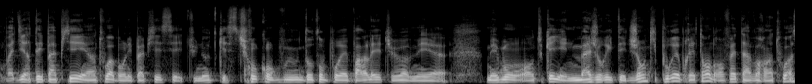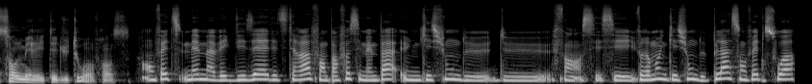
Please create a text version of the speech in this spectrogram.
on va dire, des papiers et un toit. Bon, les papiers, c'est une autre question dont on pourrait parler, tu vois. Mais, euh, mais bon, en tout cas, il y a une majorité de gens qui pourraient prétendre en fait avoir un toit sans le mériter du tout en France. En fait, même avec des aides, etc. Enfin, parfois c'est même pas une question de, enfin, c'est- vraiment une question de place en fait. Soit,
